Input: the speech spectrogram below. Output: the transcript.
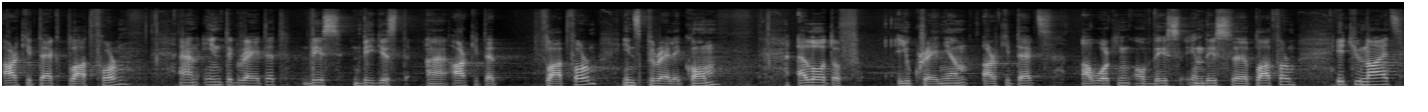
architect platform and integrated this biggest uh, architect platform, in Inspireli.com. A lot of Ukrainian architects are working of this, in this uh, platform. It unites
